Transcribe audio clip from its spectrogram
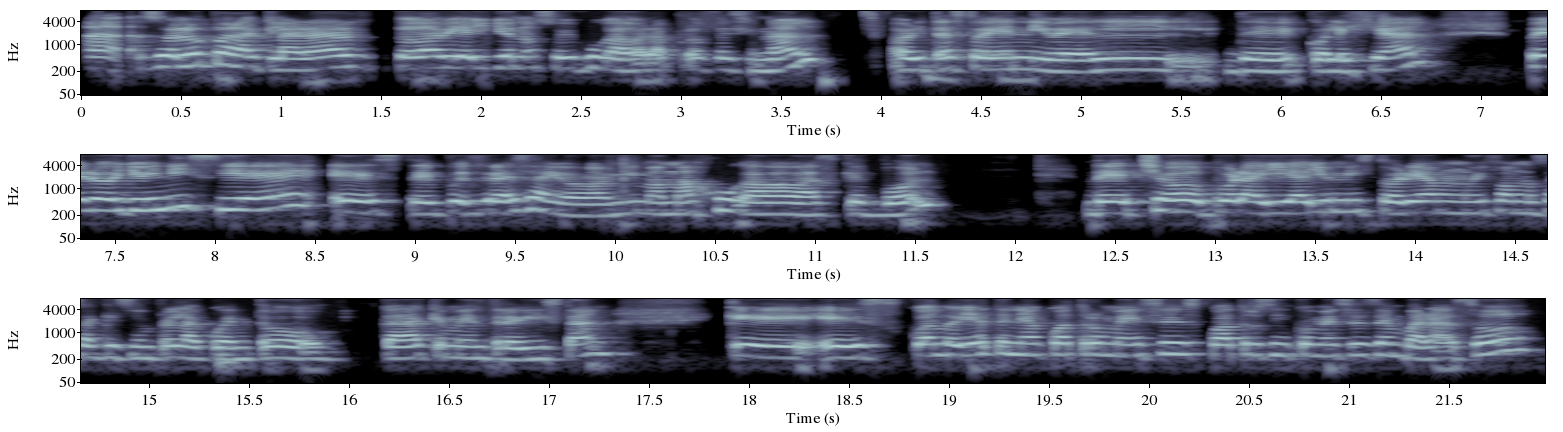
Ah, solo para aclarar, todavía yo no soy jugadora profesional. Ahorita estoy en nivel de colegial, pero yo inicié, este, pues gracias a mi mamá. Mi mamá jugaba básquetbol. De hecho, por ahí hay una historia muy famosa que siempre la cuento cada que me entrevistan, que es cuando ella tenía cuatro meses, cuatro o cinco meses de embarazo,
